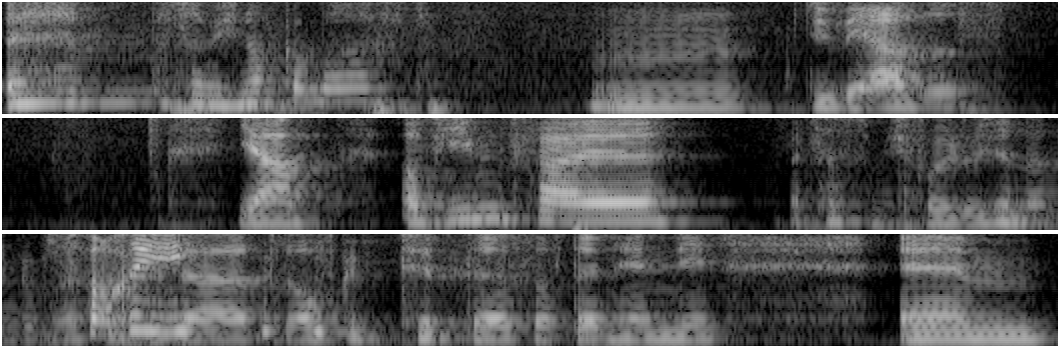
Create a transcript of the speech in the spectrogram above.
Ähm, was habe ich noch gemacht? Hm, diverses ja, auf jeden Fall. Jetzt hast du mich voll durcheinander gebracht, Sorry. dass du da drauf getippt hast auf dein Handy. Ähm,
